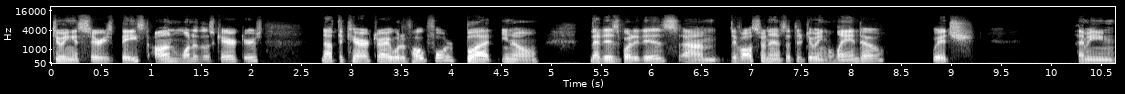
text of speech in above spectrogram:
doing a series based on one of those characters. Not the character I would have hoped for, but you know, that is what it is. Um, they've also announced that they're doing Lando, which, I mean,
